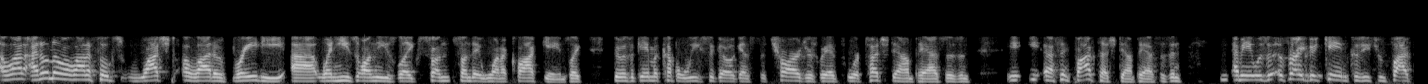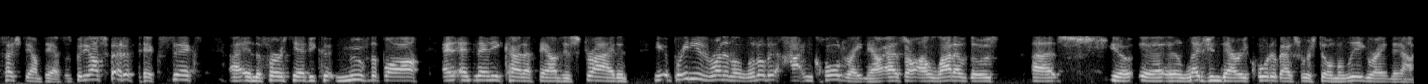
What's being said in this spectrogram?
a lot. I don't know. A lot of folks watched a lot of Brady uh, when he's on these like sun, Sunday one o'clock games. Like there was a game a couple weeks ago against the Chargers. We had four touchdown passes and I think five touchdown passes. And I mean, it was a very good game because he threw five touchdown passes. But he also had a pick six uh, in the first half. He couldn't move the ball, and, and then he kind of found his stride. And know, Brady is running a little bit hot and cold right now, as are a lot of those uh, you know, uh, legendary quarterbacks who are still in the league right now.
